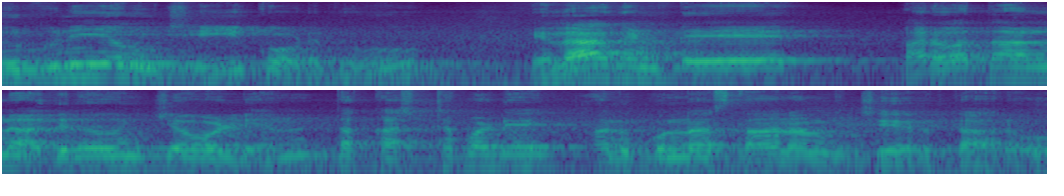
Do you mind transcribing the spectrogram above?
దుర్వినియోగం చేయకూడదు. ఎలాగంటే పర్వతాలను అధిరోహించే వాళ్ళు ఎంత కష్టపడి అనుకున్న స్థానానికి చేరుతారో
